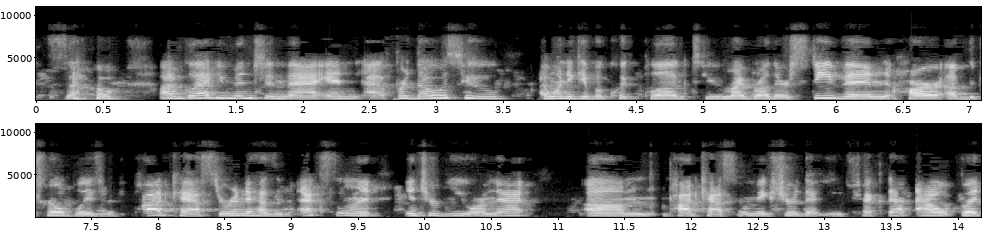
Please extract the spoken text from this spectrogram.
so I'm glad you mentioned that. And uh, for those who, I want to give a quick plug to my brother Stephen Hart of the Trailblazers podcast. Dorinda has an excellent interview on that um, podcast. So make sure that you check that out. But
